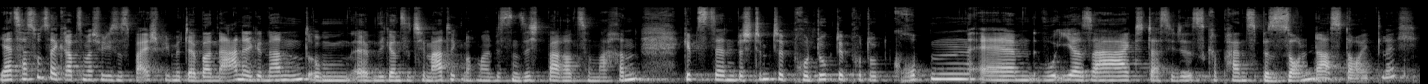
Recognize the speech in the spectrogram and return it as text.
Ja, jetzt hast du uns ja gerade zum Beispiel dieses Beispiel mit der Banane genannt, um ähm, die ganze Thematik noch mal ein bisschen sichtbarer zu machen. Gibt es denn bestimmte Produkte, Produktgruppen, ähm, wo ihr sagt, dass die Diskrepanz besonders deutlich?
